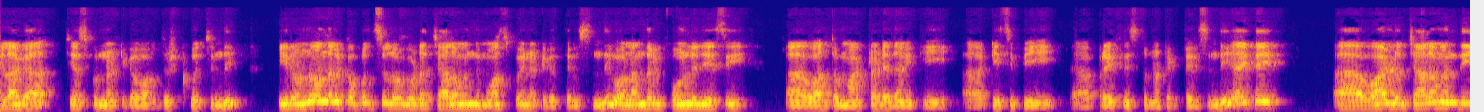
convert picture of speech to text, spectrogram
ఇలాగా చేసుకున్నట్టుగా వాళ్ళ దృష్టికి వచ్చింది. ఈ రెండు వందల కపుల్స్లో కూడా చాలా మంది మోసపోయినట్టుగా తెలిసింది వాళ్ళందరికి ఫోన్లు చేసి వాళ్ళతో మాట్లాడేదానికి టీసీపీ ప్రయత్నిస్తున్నట్టుగా తెలిసింది. అయితే వాళ్ళు చాలా మంది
